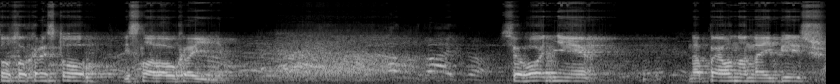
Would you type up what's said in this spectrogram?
Ісусу Христу і слава Україні. Сьогодні, напевно, найбільш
